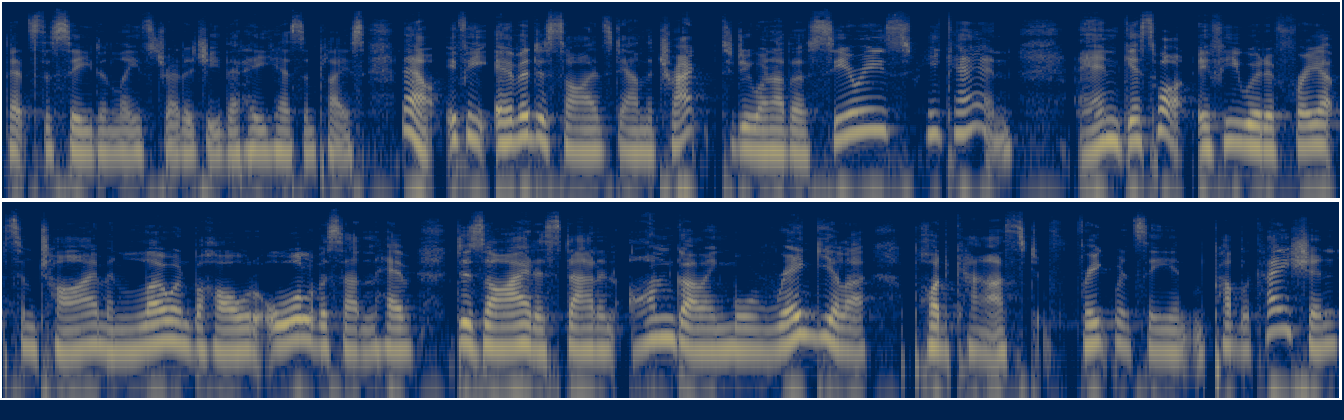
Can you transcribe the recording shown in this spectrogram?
That's the seed and lead strategy that he has in place. Now, if he ever decides down the track to do another series, he can. And guess what? If he were to free up some time and lo and behold, all of a sudden have desire to start an ongoing, more regular podcast frequency and publication,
